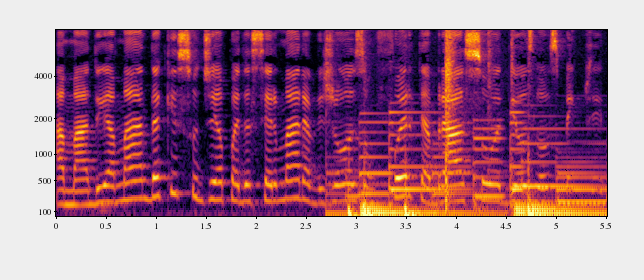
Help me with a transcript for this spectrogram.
Amado e amada, que su dia pueda ser maravilhoso. Um forte abraço. Deus los bendiga.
